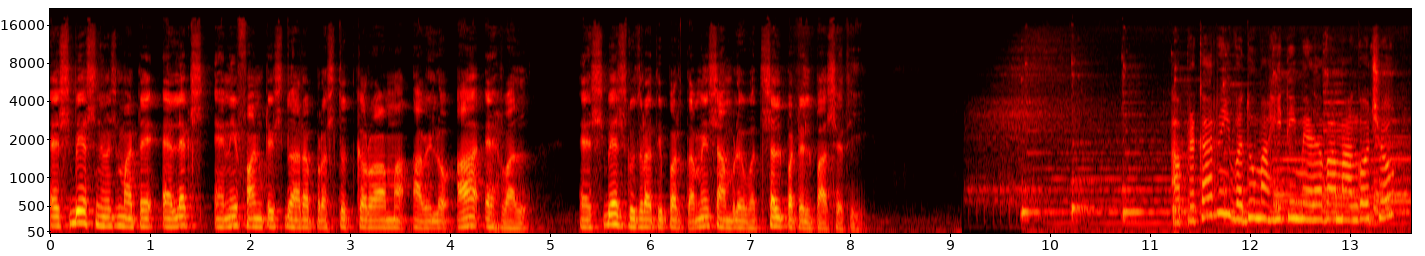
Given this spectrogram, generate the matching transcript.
એસબીએસ ન્યૂઝ માટે એલેક્સ એનિફાન્ટિસ દ્વારા પ્રસ્તુત કરવામાં આવેલો આ અહેવાલ એસબીએસ ગુજરાતી પર તમે સાંભળ્યો વત્સલ પટેલ પાસેથી. આ પ્રકારની વધુ માહિતી મેળવવા માંગો છો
